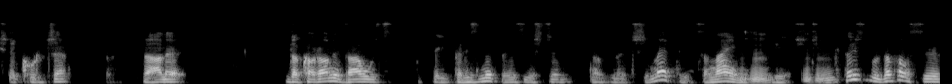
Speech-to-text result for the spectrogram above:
myślę, kurczę, no ale do korony wału z tej pryzmy to jest jeszcze no, 3 metry, co najmniej. Mm -hmm. Ktoś zbudował sobie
